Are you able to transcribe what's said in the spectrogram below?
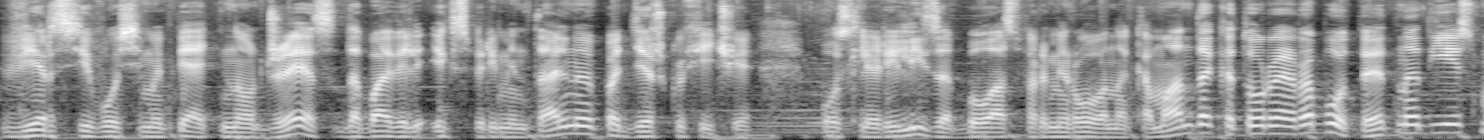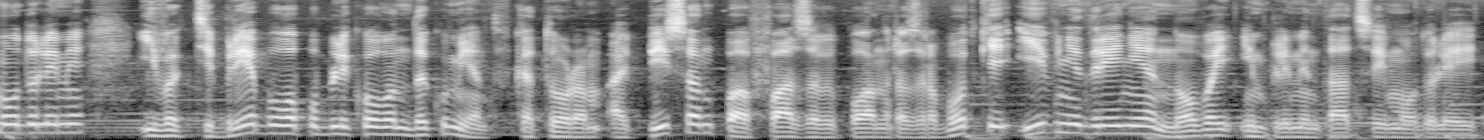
в версии 8.5 Node.js добавили экспериментальную поддержку фичи. После релиза была сформирована команда, которая работает над ES-модулями, и в октябре был опубликован документ, в котором описан пофазовый план разработки и внедрения новой имплементации модулей.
